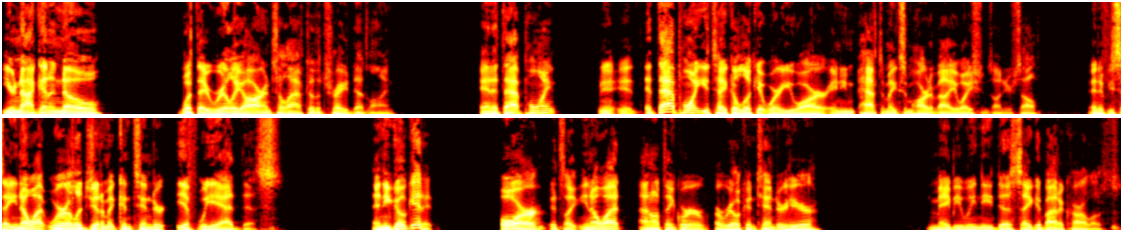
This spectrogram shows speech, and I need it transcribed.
you're not going to know what they really are until after the trade deadline. And at that point, at that point, you take a look at where you are and you have to make some hard evaluations on yourself. And if you say, you know what, we're a legitimate contender if we add this, and you go get it. Or it's like, you know what, I don't think we're a real contender here. Maybe we need to say goodbye to Carlos.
